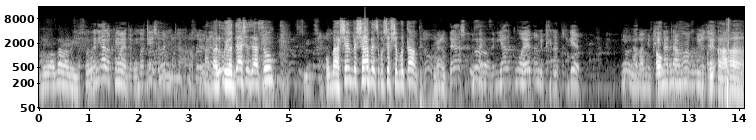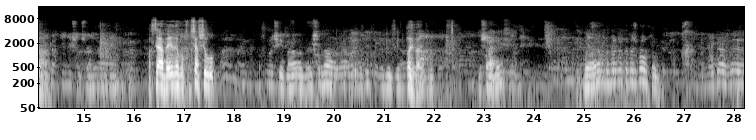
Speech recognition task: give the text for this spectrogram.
והוא עבר על האיסור. זה נראה לו כמו אתר, הוא מרגיש שזה מותר. אבל הוא יודע שזה אסור? הוא מעשן בשבץ, הוא חושב שמותר. לא, הוא יודע שזה נהיה לו כמו אתר מבחינת הרגב. אבל מבחינת המוח הוא יודע. אה. עושה אבי הוא חשב שהוא... בישיבה, בישיבה, טלוויזיה. אוי ואי. בשבץ. והיה מדבר עם הקדוש ברוך הוא. אני יודע, זה...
